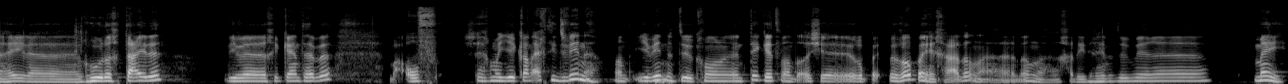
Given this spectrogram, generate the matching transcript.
hele roerige tijden, die we gekend hebben. Maar of, zeg maar, je kan echt iets winnen. Want je wint natuurlijk gewoon een ticket, want als je Europa, Europa in gaat, dan, dan gaat iedereen natuurlijk weer mee.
